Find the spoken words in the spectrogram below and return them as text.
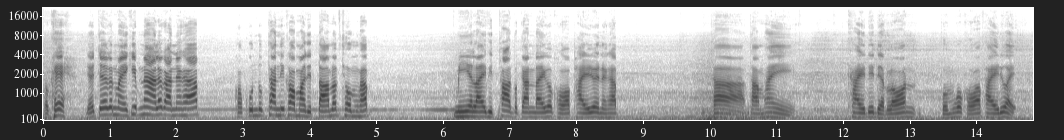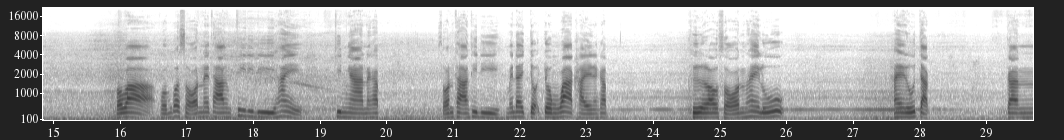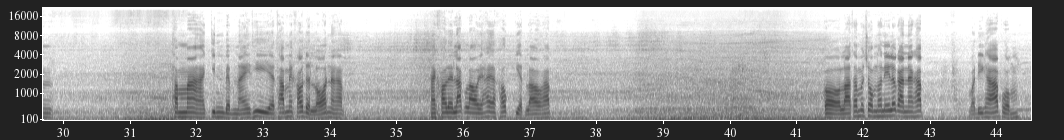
โอเค เดี๋ยวเจอกันใหม่คลิปหน้าแล้วกันนะครับ ขอบคุณทุกท่านที่เข้ามาติดตามรับชมครับ มีอะไรผิดพลาดประการใดก็ขออภัยด้วยนะครับ ถ้าทำให้ใครได้เดือดร้อน ผมก็ขออภัยด้วย เพราะว่าผมก็สอนในทางที่ดีๆ ให้ทีมงานนะครับ สอนทางที่ดีไม่ได้เจาะจงว่าใครนะครับ คือเราสอนให้รู้ ให้รู้จัก การทำมาหากินแบบไหนที่จะทำให้เขาเดือดร้อนนะครับ ให้เขาได้รักเราอย่าให้เขาเกลียดเราครับ ก็ลาท่านผู้ชมเท่านี้แล้วกันนะครับสวัสดีครับผม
